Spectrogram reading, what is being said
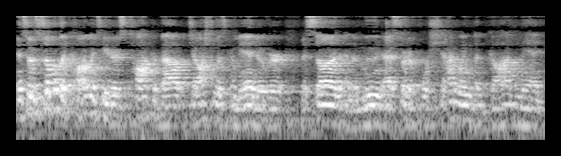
And so some of the commentators talk about Joshua's command over the sun and the moon as sort of foreshadowing the God man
